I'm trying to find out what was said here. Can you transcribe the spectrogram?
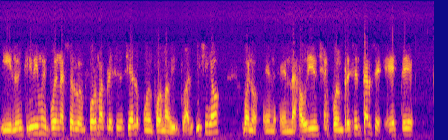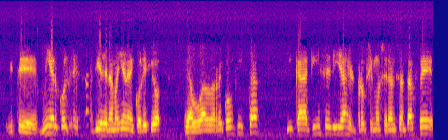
y lo inscribimos y pueden hacerlo en forma presencial o en forma virtual. Y si no, bueno, en, en las audiencias pueden presentarse este, este miércoles a 10 de la mañana en el Colegio de Abogados de Reconquista y cada 15 días, el próximo será en Santa Fe,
